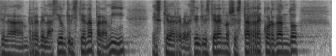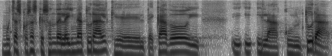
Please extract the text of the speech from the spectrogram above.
de la revelación cristiana para mí es que la revelación cristiana nos está recordando muchas cosas que son de ley natural, que el pecado y, la cultura,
